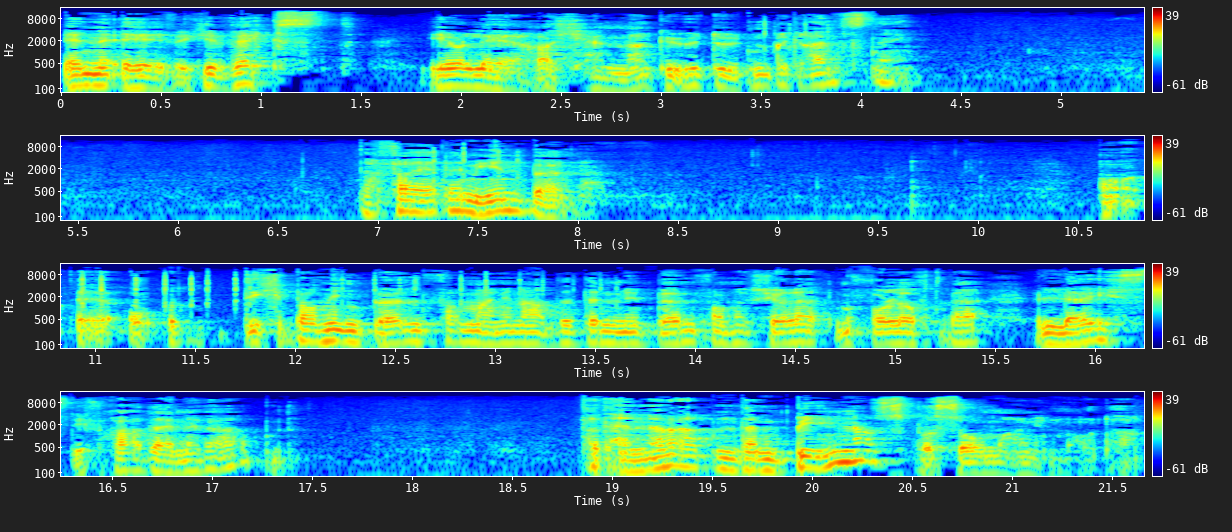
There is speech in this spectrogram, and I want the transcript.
en evig vekst i å lære å kjenne Gud uten begrensning. Derfor er det min bønn og, eh, og, og, det er ikke bare min bønn for mange andre, det er min bønn for meg sjøl at vi får lov til å være løst ifra denne verden. For denne verden, den binder oss på så mange måter.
